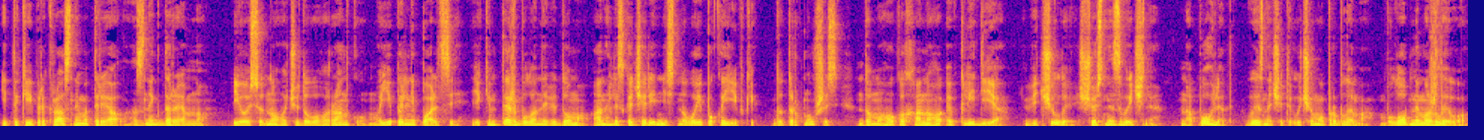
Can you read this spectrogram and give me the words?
і такий прекрасний матеріал зник даремно. І ось одного чудового ранку мої пильні пальці, яким теж була невідома ангельська чарівність нової покоївки, доторкнувшись до мого коханого Евклідія, відчули щось незвичне. На погляд, визначити, у чому проблема, було б неможливо,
